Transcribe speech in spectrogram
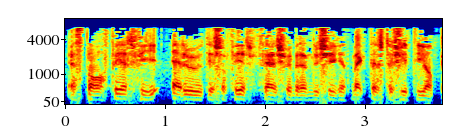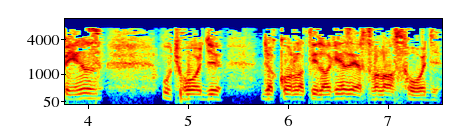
ezt a férfi erőt és a férfi felsőbbrendűséget megtestesíti a pénz, úgyhogy gyakorlatilag ezért van az, hogy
